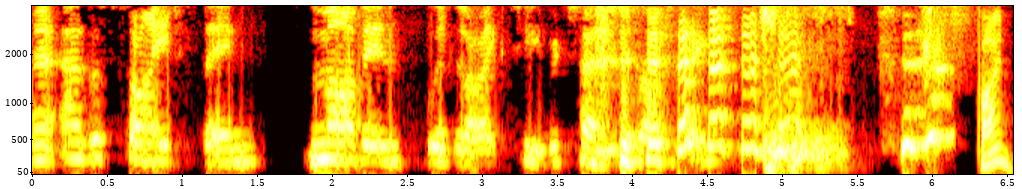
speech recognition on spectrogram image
uh, as a side thing, Marvin would like to return the raspberry. Fine.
